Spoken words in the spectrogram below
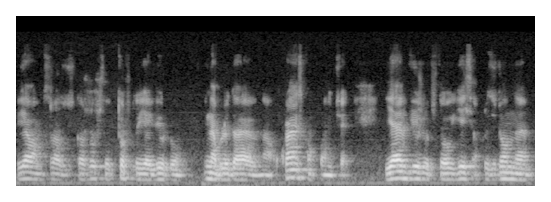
я вам сразу скажу, что то, что я вижу и наблюдаю на украинском фронте, я вижу, что есть определенная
